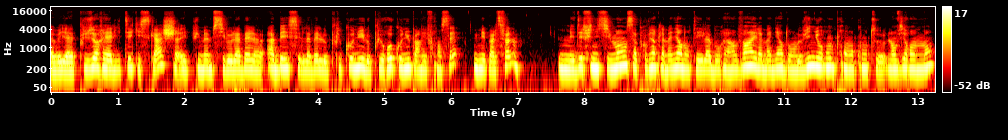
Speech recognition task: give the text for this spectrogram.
euh, il y a plusieurs réalités qui se cachent. Et puis même si le label AB, c'est le label le plus connu et le plus reconnu par les Français, il n'est pas le seul. Mais définitivement, ça provient que la manière dont est élaboré un vin et la manière dont le vigneron prend en compte l'environnement,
